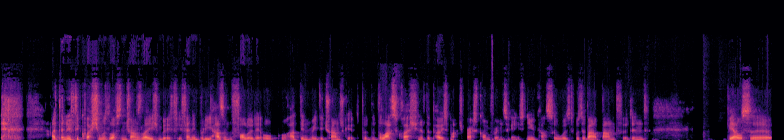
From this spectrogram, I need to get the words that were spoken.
I don't know if the question was lost in translation, but if, if anybody hasn't followed it or, or had, didn't read the transcript, but the, the last question of the post match press conference against Newcastle was was about Bamford, and Bielsa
